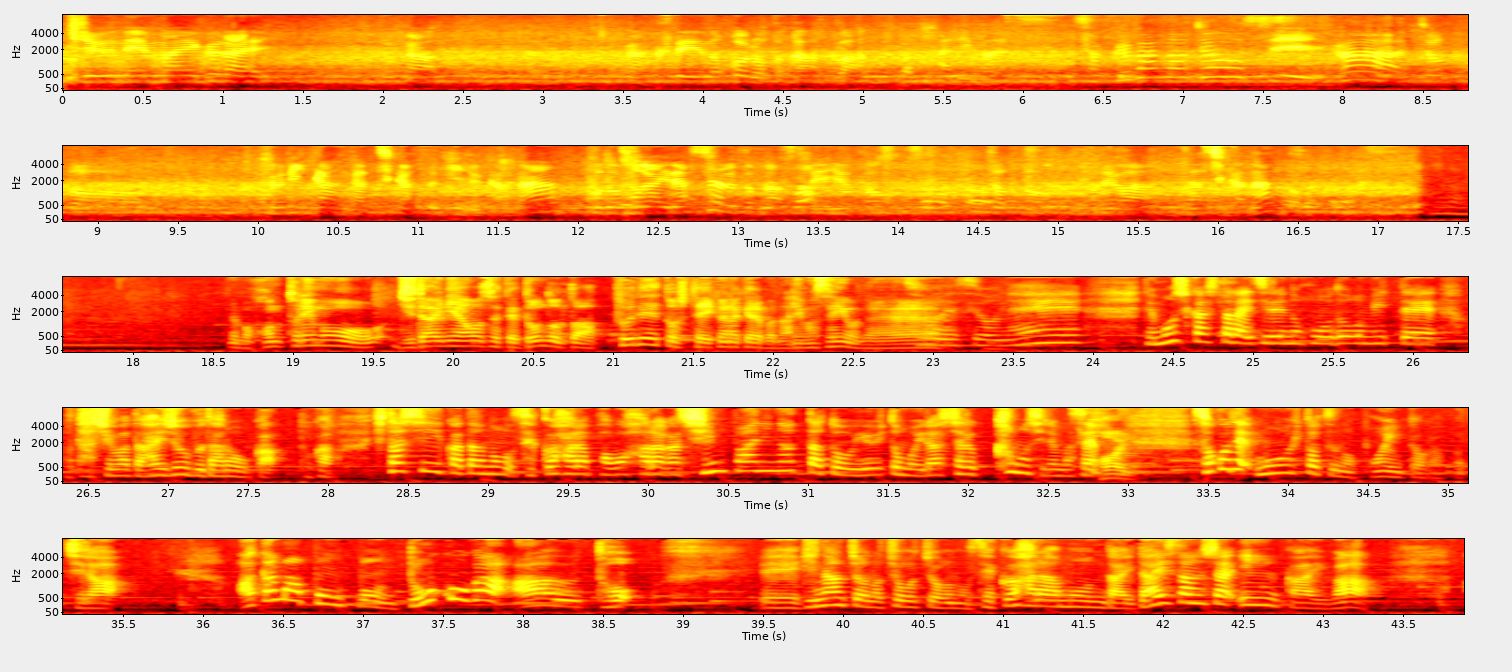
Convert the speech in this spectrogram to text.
10年前ぐらいとか、学生の頃とかはあります職場の上司はちょっと距離感が近すぎるかな子供がいらっしゃるとかっていうとちょっとそれはなしかなと思いますでも本当にもう時代に合わせてどんどんとアップデートしていかなければなりませんよね。そうですよね。で、もしかしたら一連の報道を見て、私は大丈夫だろうかとか、親しい方のセクハラ、パワハラが心配になったという人もいらっしゃるかもしれません。はい、そこでもう一つのポイントがこちら。頭ポンポン、どこがアウトえー、岐南町の町長のセクハラ問題第三者委員会は、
